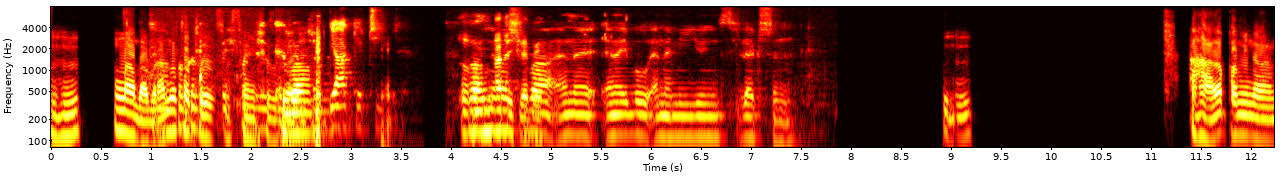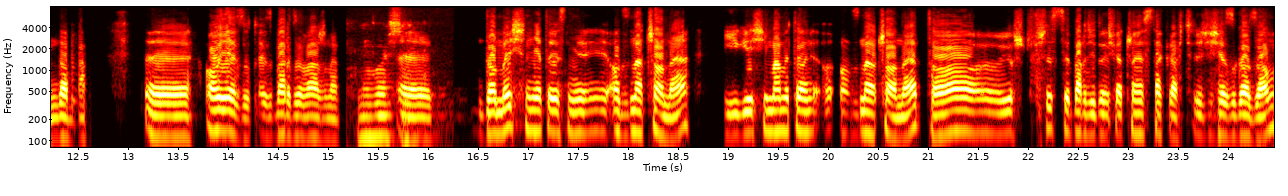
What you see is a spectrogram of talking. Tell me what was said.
Mhm. No dobra, no to tu w stanie się Chyba- zgodzić. Jakie cheaty? Lepiej. chyba ena- Enable Enemy Unit Selection. Mhm. Aha, no pominąłem, dobra. E, o Jezu, to jest bardzo ważne. No właśnie. E, domyślnie to jest nie, odznaczone i jeśli mamy to o- oznaczone, to już wszyscy bardziej doświadczeni w StarCraftie się zgodzą,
